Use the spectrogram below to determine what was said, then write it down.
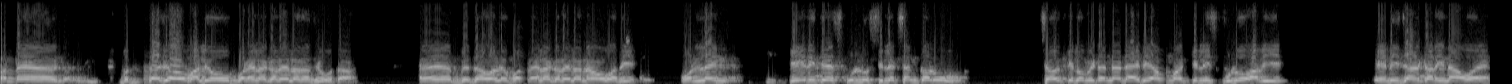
અને બધા જ વાલીઓ ભણેલા ગણેલા નથી હોતા. અને બધા વાલીઓ ભણેલા ગણેલા ન હોવાથી ઓનલાઈન કે રીતે સ્કૂલનું સિલેક્શન કરવું, છ કિલોમીટરના ડાયરિયામાં કેટલી સ્કૂલો આવી, એની જાણકારી ના હોય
